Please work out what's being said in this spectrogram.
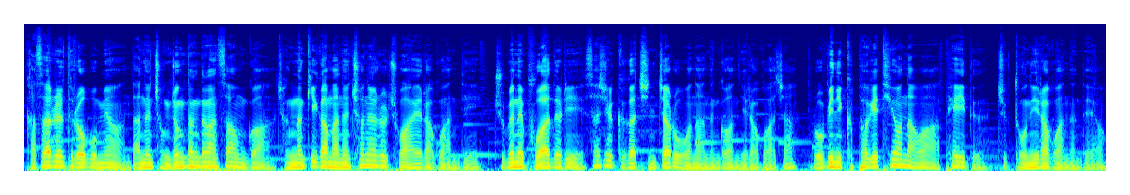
가사를 들어보면 나는 정정당당한 싸움과 장난기가 많은 처녀를 좋아해라고 한 뒤 주변의 부하들이 사실 그가 진짜로 원하는 건이라고 하자 로빈이 급하게 튀어나와 페이드 즉 돈이라고 하는데요.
